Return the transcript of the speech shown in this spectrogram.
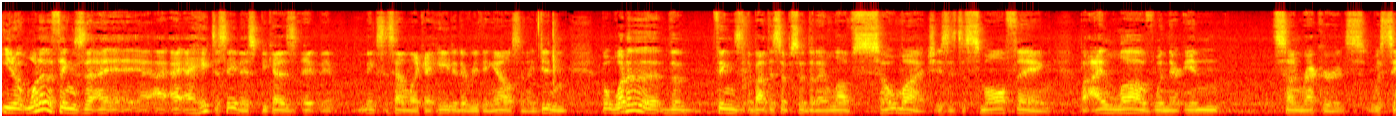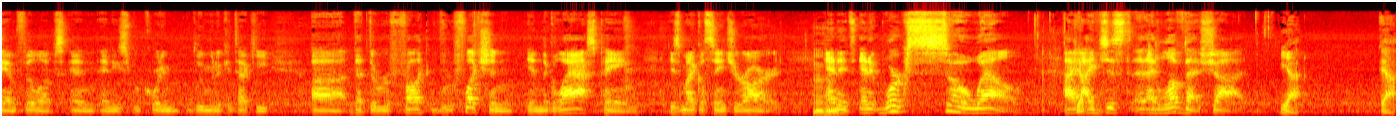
you know, one of the things that I, I, I, hate to say this because it, it makes it sound like I hated everything else, and I didn't. But one of the, the things about this episode that I love so much is it's a small thing, but I love when they're in Sun Records with Sam Phillips and, and he's recording Blue Moon of Kentucky, uh, that the reflect, reflection in the glass pane is Michael St. Gerard. And, it's, and it works so well. I, Yep. I just, I love that shot. yeah yeah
